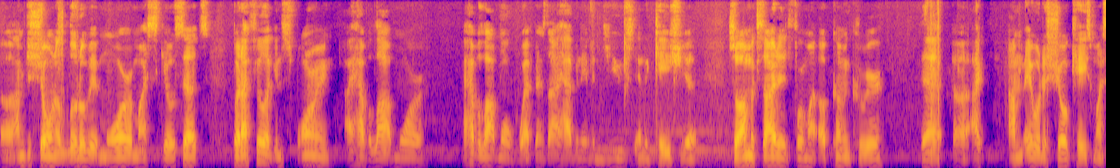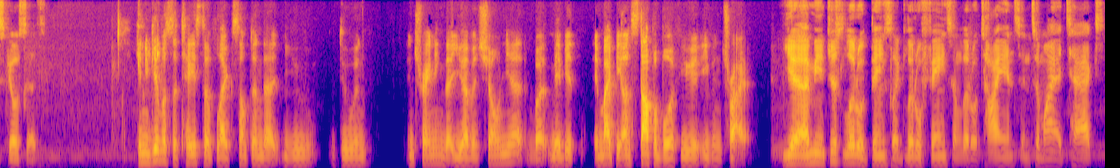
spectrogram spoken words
uh, I'm just showing a little bit more of my skill sets. But I feel like in sparring, I have a lot more. I have a lot more weapons that I haven't even used in the cage yet. So I'm excited for my upcoming career that uh, I I'm able to showcase my skill sets. Can you give us a taste of like something that you do in in training that you haven't shown yet, but maybe it, it might be unstoppable if you even try it? Yeah, I mean, just little things like little feints and little tie-ins into my attacks,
